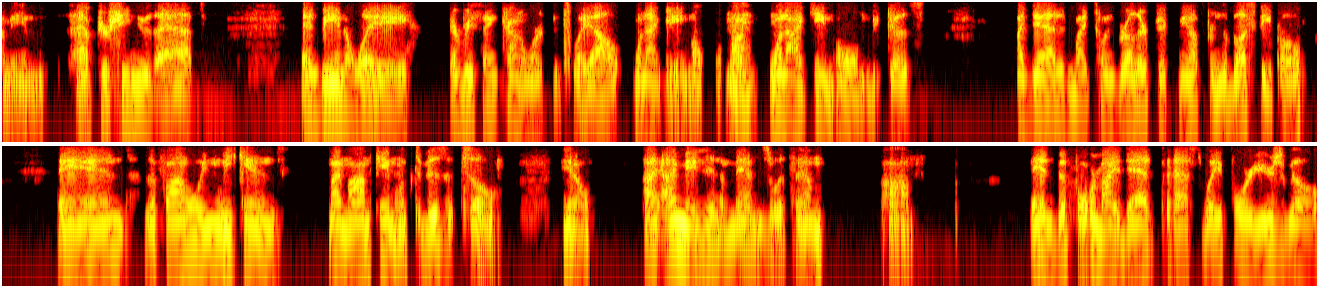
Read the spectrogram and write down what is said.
I mean after she knew that and being away everything kind of worked its way out when I came home when I came home because my dad and my twin brother picked me up from the bus depot and the following weekend my mom came up to visit. So you know I, I made an amends with them um, and before my dad passed away four years ago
